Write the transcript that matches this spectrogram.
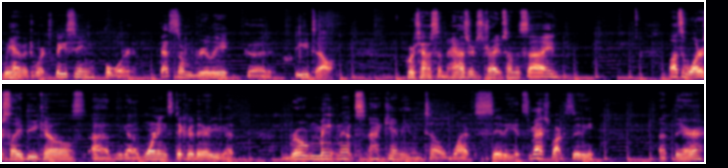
we have it to where it's facing forward. That's some really good detail. Of course, have some hazard stripes on the side. Lots of water slide decals. Uh, you got a warning sticker there. You got road maintenance. I can't even tell what city. It's Matchbox City up there.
